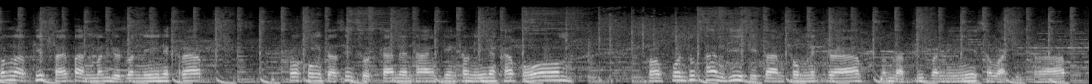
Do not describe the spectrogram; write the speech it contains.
สำหรับทริปสายปั่นมันหยุดวันนี้นะครับ ก็คงจะสิ้นสุดการเดินทางเพียงเท่านี้นะครับผมขอบคุณทุกท่านที่ติดตามชมนะครับสำหรับทริปวันนี้ สวัสดีครับ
